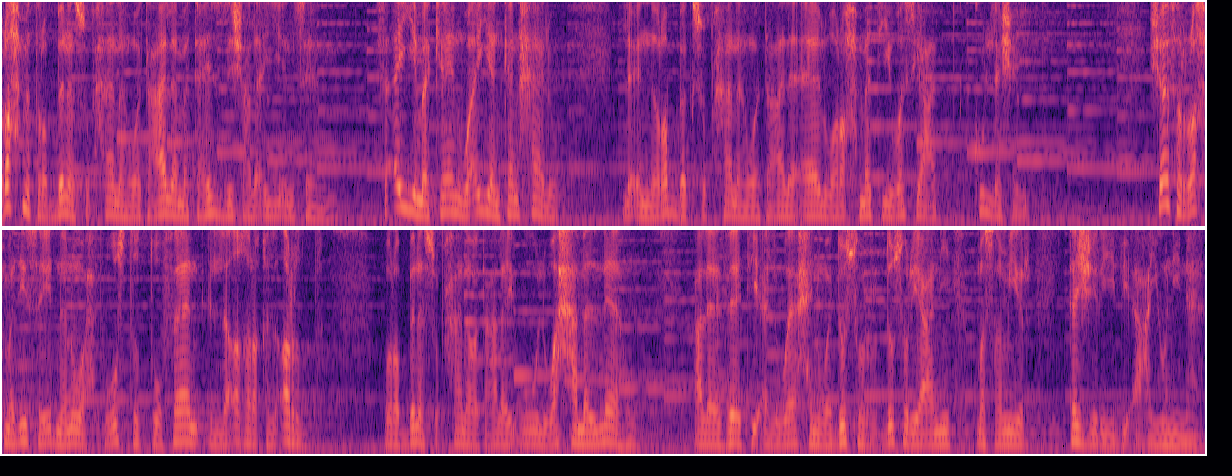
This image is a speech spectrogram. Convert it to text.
رحمة ربنا سبحانه وتعالى ما تعزش على أي إنسان في أي مكان وأيا كان حاله لأن ربك سبحانه وتعالى قال ورحمتي وسعت كل شيء. شاف الرحمة دي سيدنا نوح في وسط الطوفان اللي أغرق الأرض وربنا سبحانه وتعالى يقول وحملناه على ذات ألواح ودسر. دسر يعني مسامير تجري بأعيننا.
